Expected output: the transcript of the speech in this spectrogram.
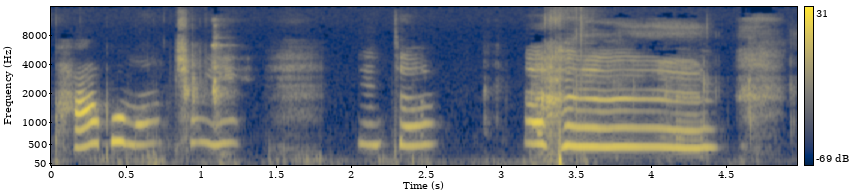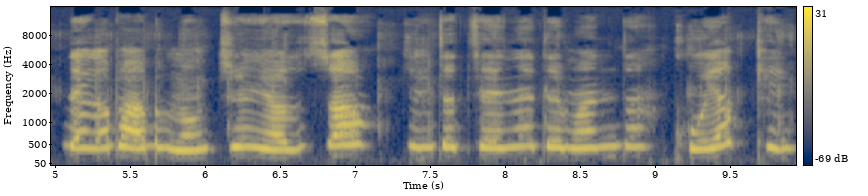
바보 멍충이. 진짜. 내가 바보 멍충이었어? 진짜 쟤네들 완전 고약해.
